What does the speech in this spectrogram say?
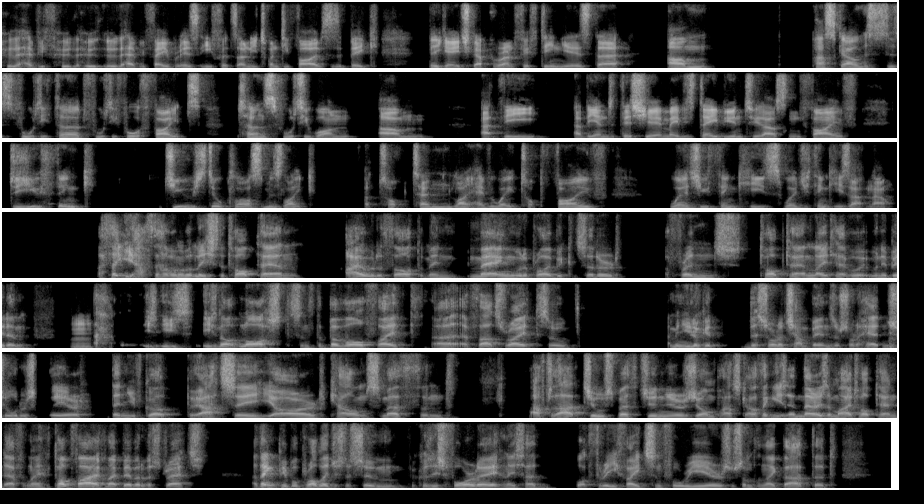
who the heavy who the who, who the heavy favorite is. Eifert's only 25, so there's a big big age gap around 15 years there. Um, Pascal, this is his 43rd, 44th fight, turns 41 um, at the at the end of this year, made his debut in 2005. Do you think, do you still class him as like a top 10 light heavyweight, top five? Where do you think he's where do you think he's at now? I think you have to have him at least the top 10. I would have thought, I mean, Meng would have probably been considered a fringe top ten light heavyweight when he beat him. Mm. He's, he's he's not lost since the Bivol fight, uh, if that's right. So, I mean, you look at the sort of champions are sort of head and shoulders clear. Then you've got Buatsi, Yarde, Callum Smith, and after that, Joe Smith Jr., Jean Pascal. I think he's in there. He's in my top 10, definitely. Top five might be a bit of a stretch. I think people probably just assume because he's 40 and he's had, what, three fights in four years or something like that, that,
